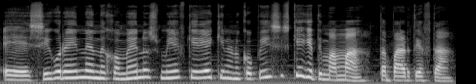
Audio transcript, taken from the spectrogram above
Ε, σίγουρα είναι ενδεχομένως μια ευκαιρία κοινωνικοποίησης και για τη μαμά τα πάρτι αυτά.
